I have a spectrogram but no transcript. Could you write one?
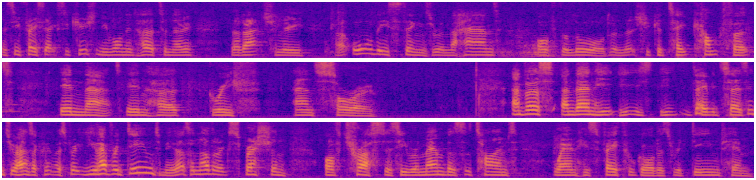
As he faced execution, he wanted her to know that actually uh, all these things are in the hand of the Lord and that she could take comfort in that, in her grief and sorrow. And verse, and then he, he, he, David says, "Into your hands I commit my spirit. You have redeemed me." That's another expression of trust as he remembers the times when his faithful God has redeemed him.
